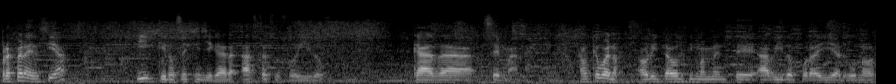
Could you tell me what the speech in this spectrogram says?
preferencia y que nos dejen llegar hasta sus oídos cada semana. Aunque bueno, ahorita últimamente ha habido por ahí algunos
